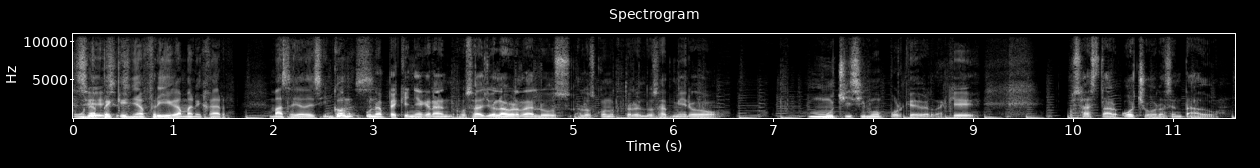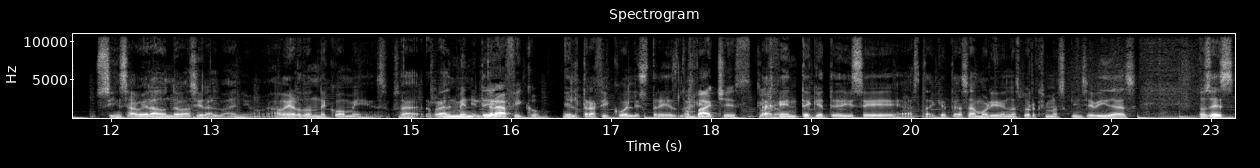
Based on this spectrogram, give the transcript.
una sí, sí, pequeña friega manejar más allá de cinco horas. una pequeña gran, o sea, yo la verdad los, a los conductores los admiro muchísimo porque de verdad que, o sea, estar ocho horas sentado sin saber a dónde vas a ir al baño, a ver dónde comes, o sea, realmente... En tráfico. El tráfico, el estrés, la, Con gen- baches, la claro. gente que te dice hasta que te vas a morir en las próximas 15 vidas. Entonces,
